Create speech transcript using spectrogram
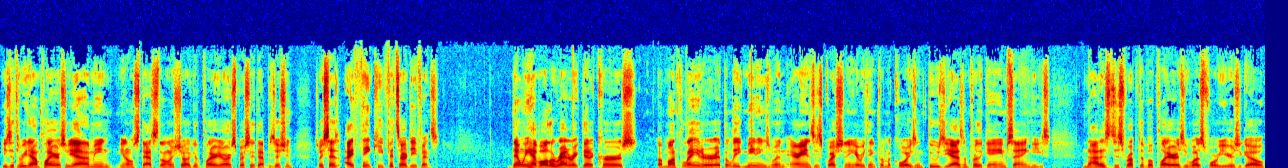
He's a three down player, so yeah. I mean, you know, stats don't only show how good a player you are, especially at that position. So he says, I think he fits our defense. Then we have all the rhetoric that occurs a month later at the league meetings when Arians is questioning everything from McCoy's enthusiasm for the game, saying he's not as disruptive a player as he was four years ago.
